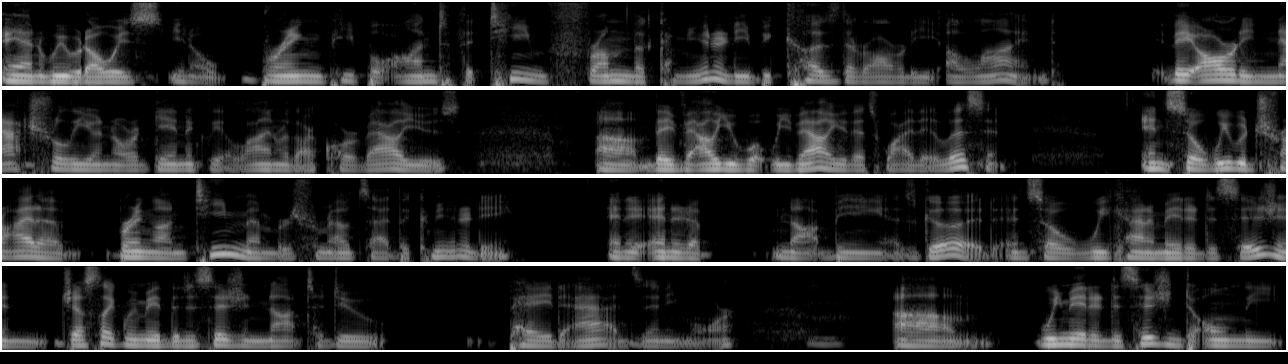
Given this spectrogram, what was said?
And we would always, you know, bring people onto the team from the community because they're already aligned. They already naturally and organically align with our core values. Um, they value what we value. That's why they listen. And so we would try to bring on team members from outside the community, and it ended up not being as good. And so we kind of made a decision, just like we made the decision not to do paid ads anymore. Um, we made a decision to only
